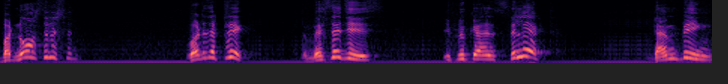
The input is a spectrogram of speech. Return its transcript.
but no oscillation. What is the trick? The message is if you can select damping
